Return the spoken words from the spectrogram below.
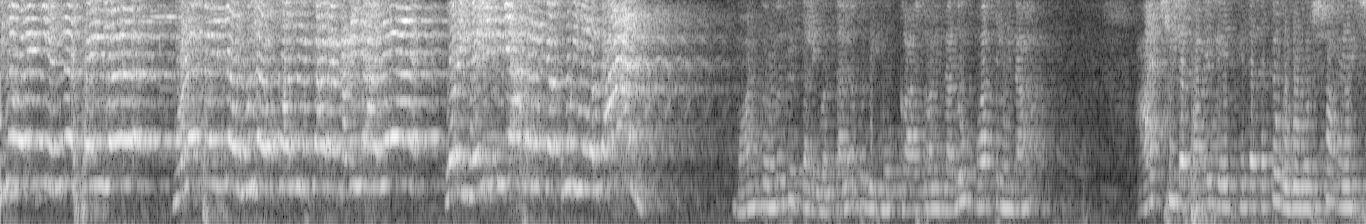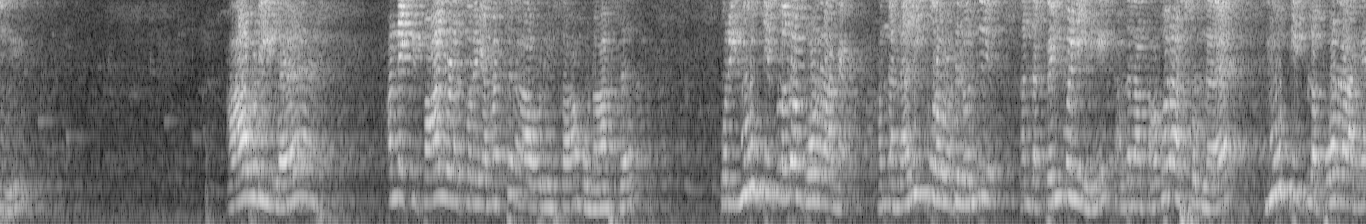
இதுவரைக்கும் என்ன செய்யல? மழை பெய்ஞ்ச உள்ள உட்கார்ந்துருக்கார கிடையாது. ஒரு எளிமையாக இருக்கக்கூடியவர் தான் மாண்புமிகு தலைவர் தளபதி மு க ஸ்டாலின் அதுவும் பார்த்தீங்கன்னா ஆட்சியில பதவி கிட்டத்தட்ட ஒரு வருஷம் ஆயிடுச்சு. ஆவடியில அன்னைக்கு பால்வளத்துறை அமைச்சர் ஆவடி சாமு நாசர் ஒரு யூடியூப்ல தான் போடுறாங்க. அந்த நரிக்குறவர்கள் வந்து அந்த பெண்மணி அதை நான் தவறா சொல்ல யூடியூப்ல போடுறாங்க.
